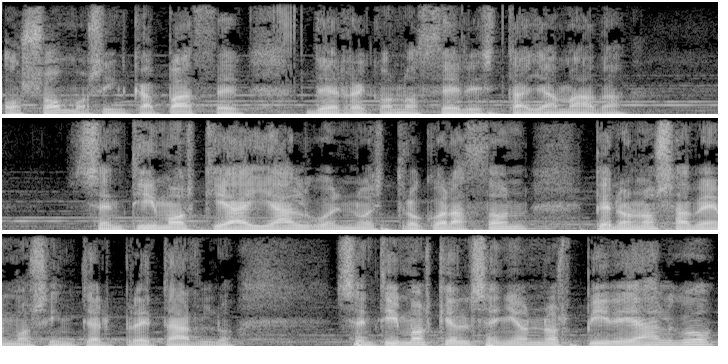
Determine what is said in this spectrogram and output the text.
o somos incapaces de reconocer esta llamada. Sentimos que hay algo en nuestro corazón, pero no sabemos interpretarlo. Sentimos que el Señor nos pide algo,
